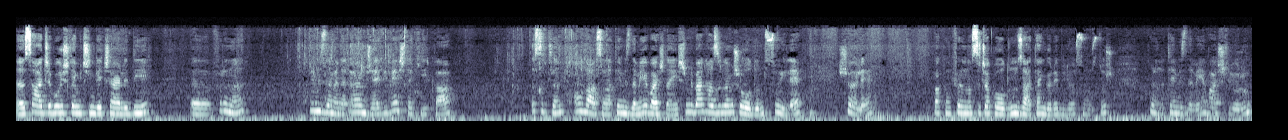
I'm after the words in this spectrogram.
e, sadece bu işlem için geçerli değil. E, fırını temizlemeden önce bir 5 dakika ısıtın. Ondan sonra temizlemeye başlayın. Şimdi ben hazırlamış olduğum su ile şöyle bakın fırının sıcak olduğunu zaten görebiliyorsunuzdur. Fırını temizlemeye başlıyorum.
